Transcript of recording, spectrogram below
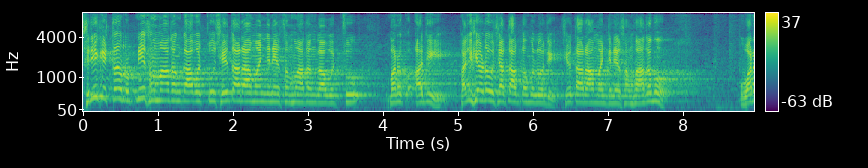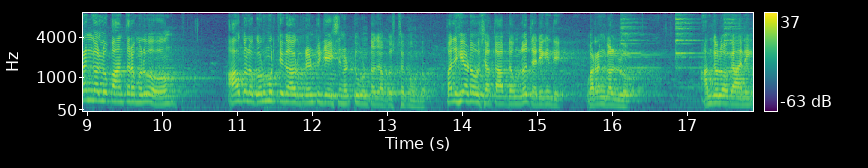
శ్రీకృష్ణ రుక్ణీ సంవాదం కావచ్చు సీతారామాంజనేయ సంవాదం కావచ్చు మనకు అది పదిహేడవ శతాబ్దములోది సీతారామాంజనేయ సంవాదము వరంగల్ రూపాంతరములో ఆకుల గురుమూర్తి గారు ప్రింట్ చేసినట్టు ఉంటుంది ఆ పుస్తకంలో. పదిహేడవ శతాబ్దంలో జరిగింది వరంగల్లో. అందులో కానీ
